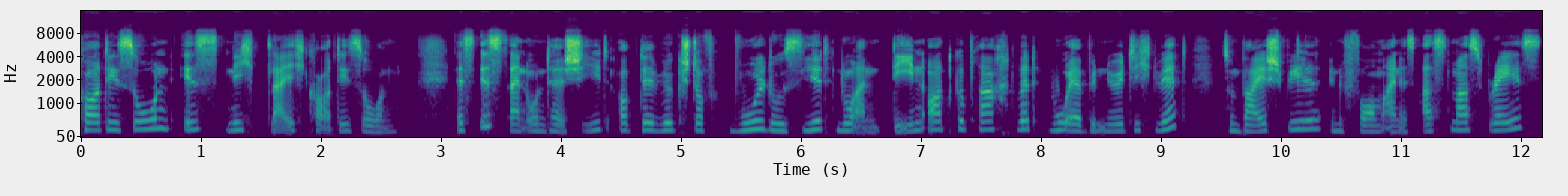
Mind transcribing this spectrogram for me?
Cortison ist nicht gleich Cortison. Es ist ein Unterschied, ob der Wirkstoff wohl dosiert nur an den Ort gebracht wird, wo er benötigt wird, zum Beispiel in Form eines Asthma-Sprays,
